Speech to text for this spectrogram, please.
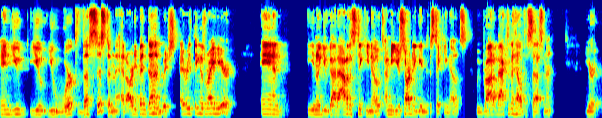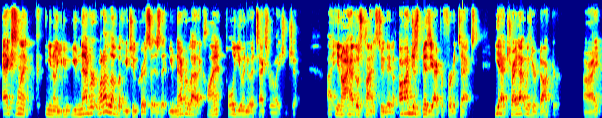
and you you you worked the system that had already been done which everything is right here. And you know you got out of the sticky notes. I mean you started to get into sticky notes. We brought it back to the health assessment. You're excellent. You know you you never what i love about you too Chris, is that you never let a client pull you into a text relationship. Uh, you know i have those clients too. They like oh i'm just busy. I prefer to text. Yeah try that with your doctor. All right.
